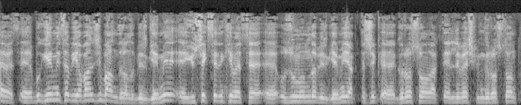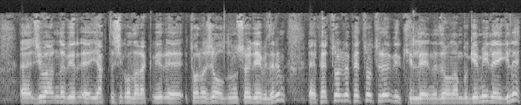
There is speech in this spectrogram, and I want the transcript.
Evet e, bu gemi tabii yabancı bandıralı bir gemi. E, 182 metre e, uzunluğunda bir gemi. Yaklaşık e, gross ton olarak da 55 bin gross ton e, civarında bir e, yaklaşık olarak bir e, tonajı olduğunu söyleyebilirim. E, petrol ve petrol türevi bir kirliliğe neden olan bu gemiyle ilgili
